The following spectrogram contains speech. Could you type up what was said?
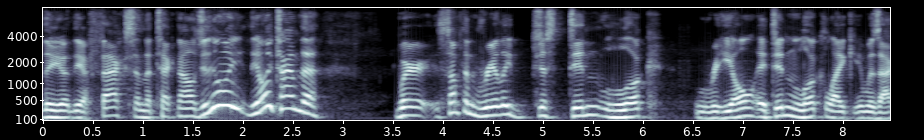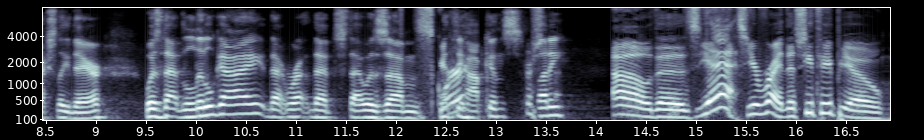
the the effects and the technology. The only the only time the where something really just didn't look real, it didn't look like it was actually there, was that little guy that that's that was um, Anthony Hopkins, buddy. Oh, the yes, you're right. The C three PO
